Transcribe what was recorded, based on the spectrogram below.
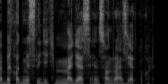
و بخواد مثل یک مگس انسان رو اذیت بکنه.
